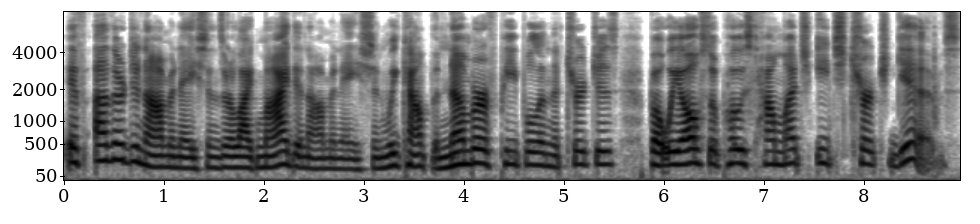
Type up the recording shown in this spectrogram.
If other denominations are like my denomination, we count the number of people in the churches, but we also post how much each church gives.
